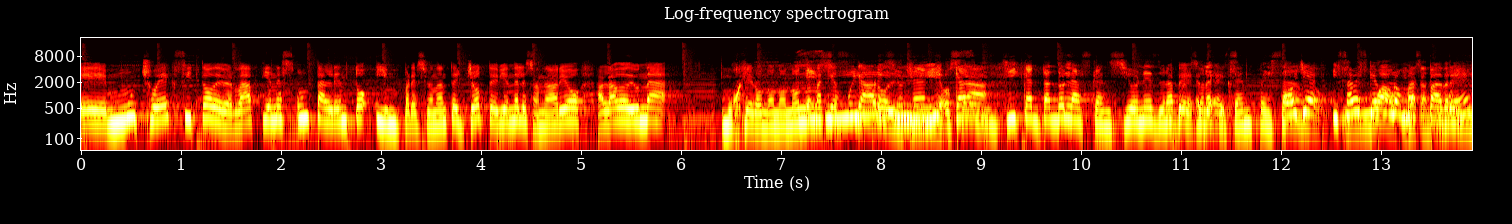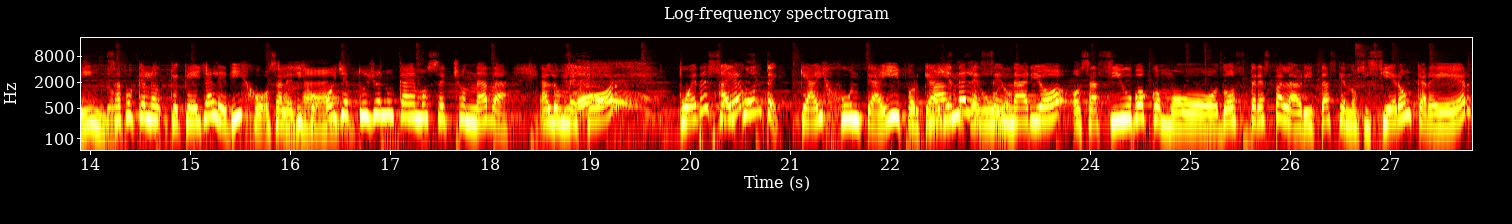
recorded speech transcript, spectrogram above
eh, mucho éxito, de verdad, tienes un talento impresionante. Yo te vi en el escenario al lado de una mujer, o no, no, no, no, Es que es muy Karol G, o sea... Karol G cantando las canciones de una de- persona de- que está empezando. Oye, ¿y sabes qué Guau, fue lo más padre? ¿Sabes por qué lo- que, que ella le dijo? O sea, le Ajá. dijo, oye, tú y yo nunca hemos hecho nada. A lo mejor puede ser Hay junte. que hay junte ahí, porque Más ahí en el seguro. escenario, o sea, sí hubo como dos, tres palabritas que nos hicieron creer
